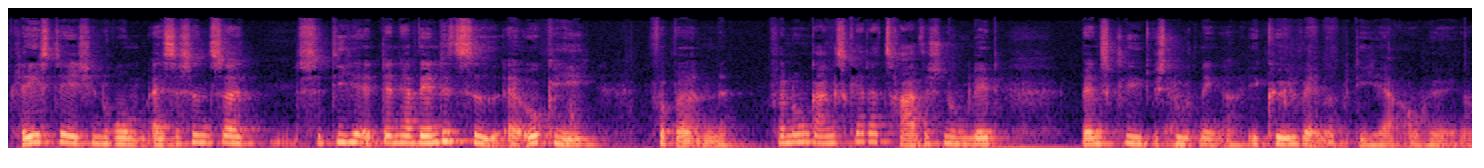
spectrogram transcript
Playstation-rum. Altså sådan, så, så de her, den her ventetid er okay for børnene. For nogle gange skal der træffes nogle lidt vanskelige beslutninger i kølvandet på de her afhøringer.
